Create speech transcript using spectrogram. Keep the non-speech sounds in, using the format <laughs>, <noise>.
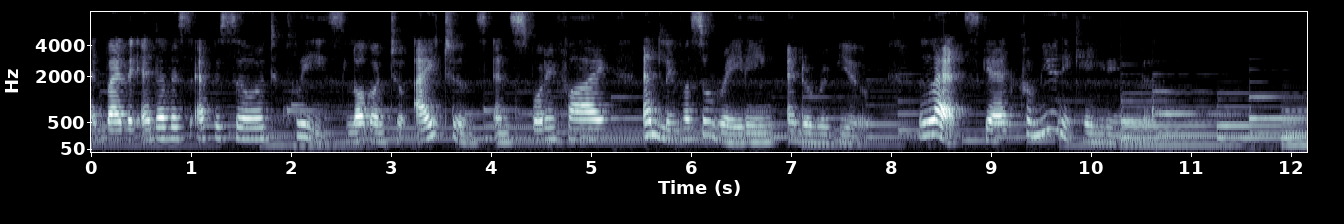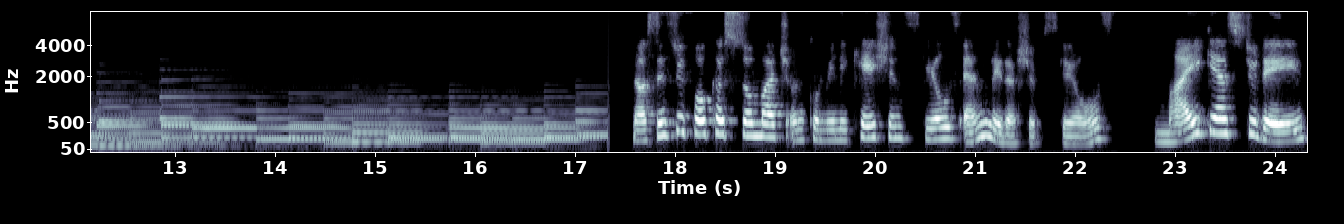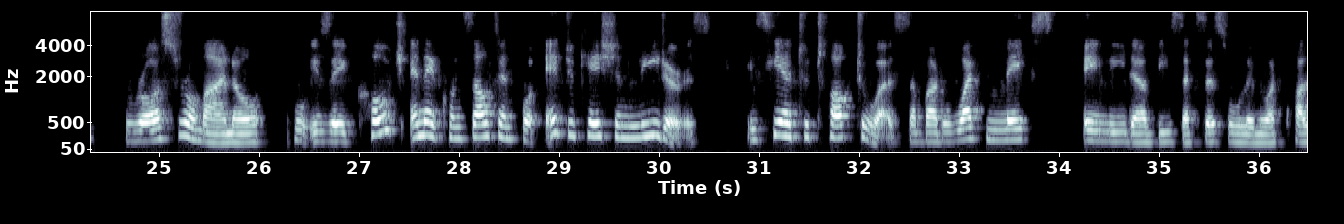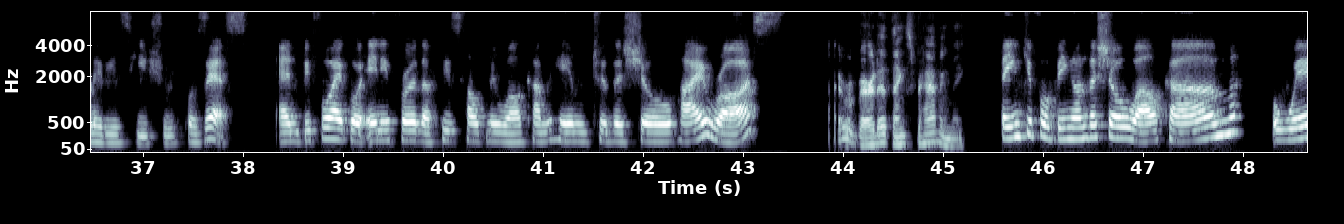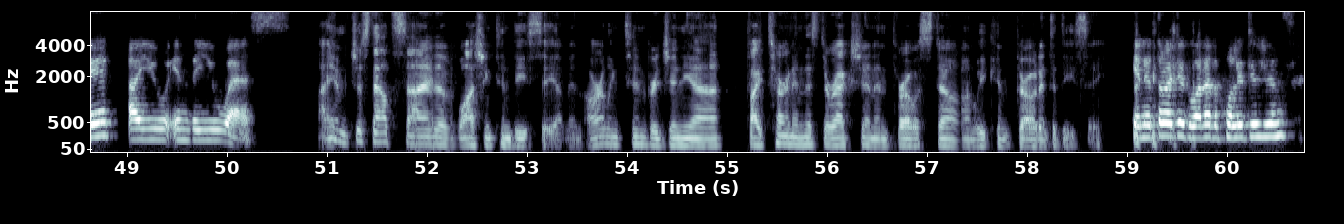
And by the end of this episode, please log on to iTunes and Spotify and leave us a rating and a review. Let's get communicating. Now, since we focus so much on communication skills and leadership skills, my guest today, Ross Romano, who is a coach and a consultant for education leaders, is here to talk to us about what makes a leader be successful and what qualities he should possess. And before I go any further, please help me welcome him to the show. Hi, Ross. Hi, Roberta. Thanks for having me. Thank you for being on the show. Welcome. Where are you in the US? I am just outside of Washington, D.C. I'm in Arlington, Virginia. If I turn in this direction and throw a stone, we can throw it into D.C. Can you throw it at one of the politicians?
